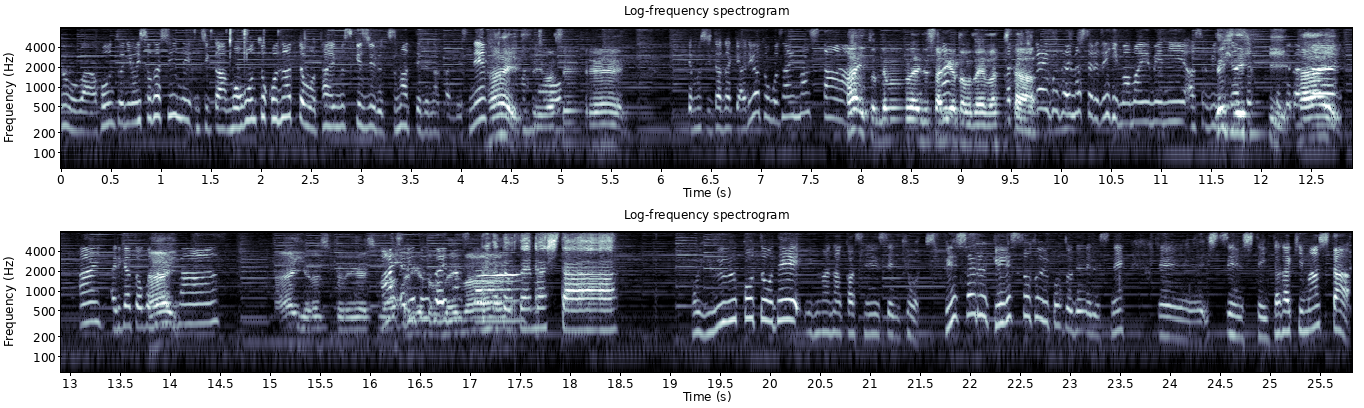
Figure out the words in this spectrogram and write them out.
今日は本当にお忙しい、ね、時間もう本当この後もタイムスケジュール詰まってる中ですね。はいすいませんお出ましいただきありがとうございました。はいとんでもないですありがとうございましまたた機会ございましたらぜひママ夢に遊びぜにいらっしゃってひぜひください。はいはい、ありがとうございます。はいよろしくお願いします、はいありがとうございましたありがとうすございました。ということで今中先生に今日はスペシャルゲストということでですね、えー出演していただきました、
